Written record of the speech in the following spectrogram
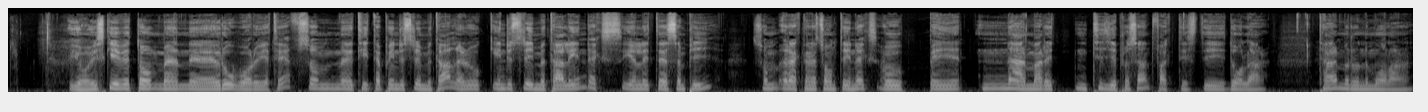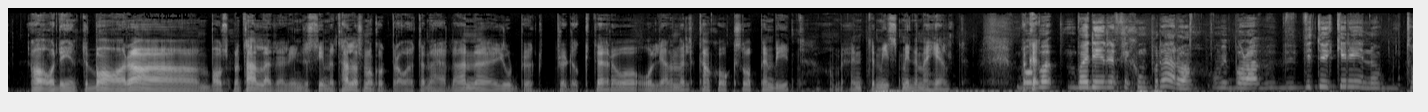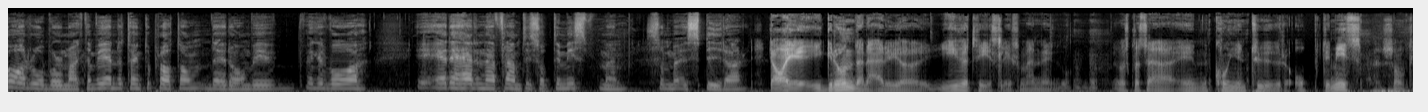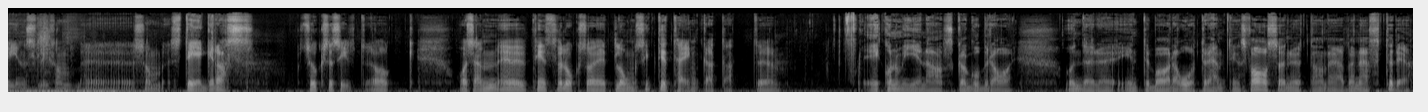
Jag har ju skrivit om en eh, råvaru-ETF som eh, tittar på industrimetaller och industrimetallindex enligt S&P som räknar ett sådant index var uppe närmare 10 procent faktiskt i dollartermer under månaden. Ja, och det är inte bara basmetaller eller industrimetaller som har gått bra utan även eh, jordbruksprodukter och oljan väl kanske också upp en bit om jag inte missminner mig helt. Vad, vad, vad, är din reflektion på det då? Om vi bara vi dyker in och tar råvarumarknaden. Vi har ändå tänkt att prata om det idag. Om vi, vad, är det här den här framtidsoptimismen som spirar? Ja, i, i grunden är det ju givetvis liksom en, vad ska jag säga, en konjunkturoptimism som finns, liksom, eh, som stegras successivt. Och, och sen eh, finns det väl också ett långsiktigt tänk att, att eh, ekonomierna ska gå bra under eh, inte bara återhämtningsfasen utan även efter det.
